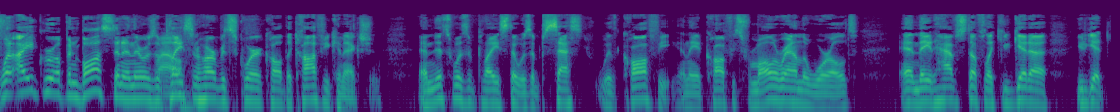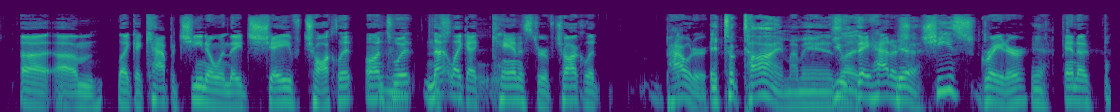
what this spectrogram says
When I grew up in Boston, and there was a Wow. place in Harvard Square called the Coffee Connection, and this was a place that was obsessed with coffee, and they had coffees from all around the world, and they'd have stuff like you'd get a you'd get uh, um, like a cappuccino, and they'd shave chocolate onto it, not like a canister of chocolate powder. It took time. I mean, it's You, like- they had a yeah. cheese grater Yeah. and a b-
